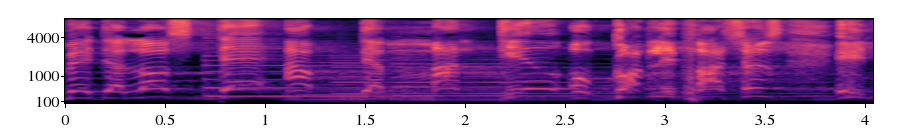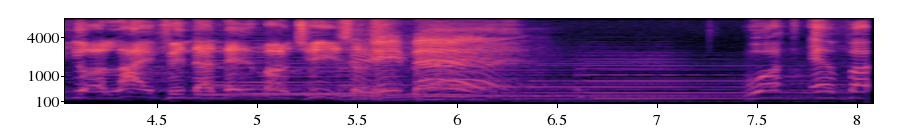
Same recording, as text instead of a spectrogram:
may the Lord stir up the mantle of godly passions in your life in the name of Jesus. Amen. Whatever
